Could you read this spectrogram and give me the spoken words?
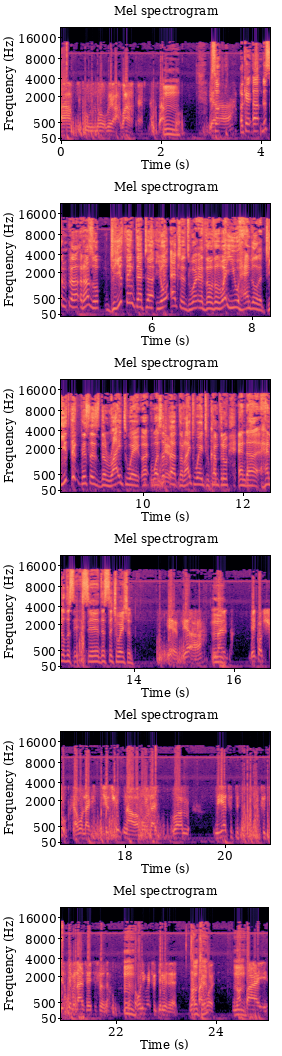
um, people will know where I was and stuff. Mm. So, yeah. So, okay, uh, listen, uh, Razo, do you think that uh, your actions, were, the, the way you handled it, do you think this is the right way? Uh, was it uh, the right way to come through and uh, handle this uh, this situation? Yes, yeah. Mm. Like they got shook. I was like, she's shook now. I was like, um, we had to dis- to destabilize racism. That's the only way to deal with it. Not Mm. Okay. by words, not Mm. by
